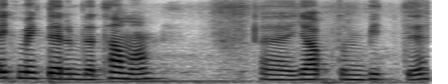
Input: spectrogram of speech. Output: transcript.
Ekmeklerim de tamam. Ee, yaptım bitti.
